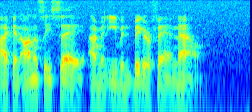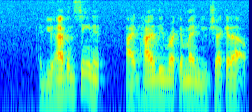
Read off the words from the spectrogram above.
I can honestly say I'm an even bigger fan now. If you haven't seen it, I'd highly recommend you check it out.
